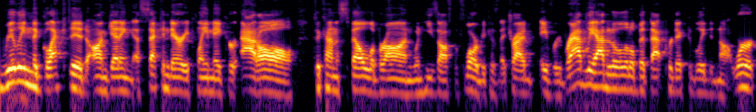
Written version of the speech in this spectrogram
really neglected on getting a secondary playmaker at all to kind of spell LeBron when he's off the floor because they tried Avery Bradley at it a little bit that predictably did not work.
